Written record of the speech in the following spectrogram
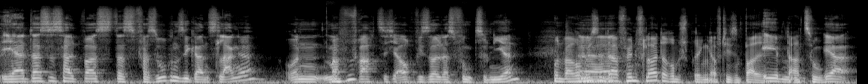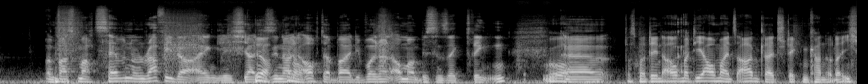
ja, das ist halt was, das versuchen sie ganz lange. Und man Mhm. fragt sich auch, wie soll das funktionieren? Und warum müssen Äh, da fünf Leute rumspringen auf diesen Ball Eben, dazu? ja. Und was macht Seven und Ruffy da eigentlich? Ja, die Ja, sind halt genau. auch dabei. Die wollen halt auch mal ein bisschen Sekt trinken. Oh, Äh, dass man den auch mal, die auch mal ins Abendkleid stecken kann. Oder ich,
